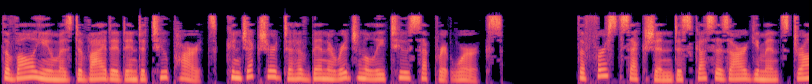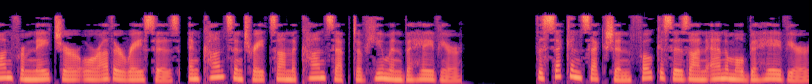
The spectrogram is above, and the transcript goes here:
The volume is divided into two parts, conjectured to have been originally two separate works. The first section discusses arguments drawn from nature or other races, and concentrates on the concept of human behavior. The second section focuses on animal behavior,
